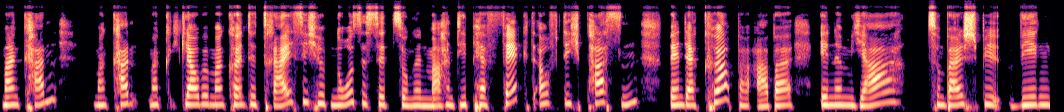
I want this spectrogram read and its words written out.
man kann man kann, man, ich glaube, man könnte 30 Hypnosesitzungen machen, die perfekt auf dich passen, wenn der Körper aber in einem Jahr zum Beispiel wegen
